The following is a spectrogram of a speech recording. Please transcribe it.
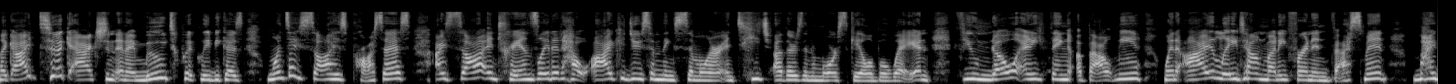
Like I took action and I moved quickly because once I saw his process, I saw and translated how I could do something similar and teach others in a more scalable way. And if you know anything about about me, when I lay down money for an investment, my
